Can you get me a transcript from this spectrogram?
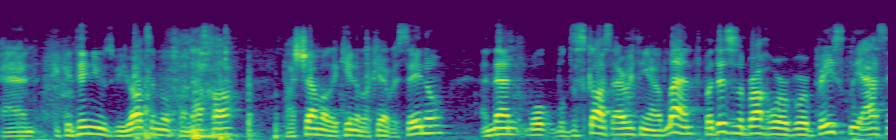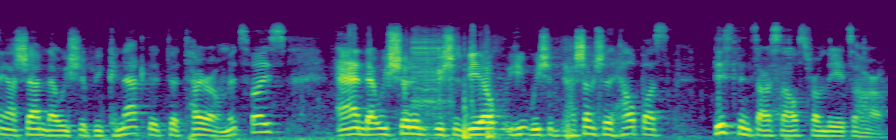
and it continues Milfanecha Hashem Alekeinu and then we'll, we'll discuss everything at length. But this is a bracha where we're basically asking Hashem that we should be connected to Torah mitzvahs, and that we shouldn't. We should be able. We should. Hashem should help us distance ourselves from the Yitzhahara.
